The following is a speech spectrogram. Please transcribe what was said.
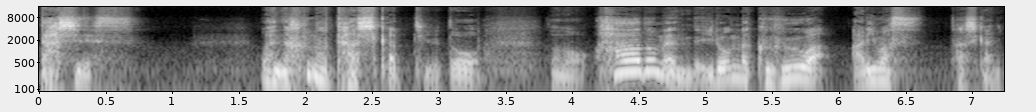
出汁です。これ何の出汁かっていうと、その、ハード面でいろんな工夫はあります。確かに。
